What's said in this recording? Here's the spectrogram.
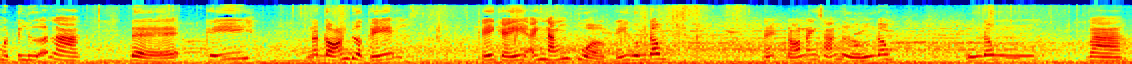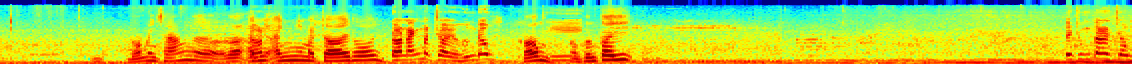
một cái nữa là để cái nó đón được cái cái cái ánh nắng của cái hướng đông. Đấy, đón ánh sáng từ hướng đông hướng đông và đón ánh sáng ờ, là ánh Đón- ánh mặt trời thôi. Đón ánh mặt trời ở hướng đông. Không Thì- ở hướng tây. ý. Đây chúng ta trồng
